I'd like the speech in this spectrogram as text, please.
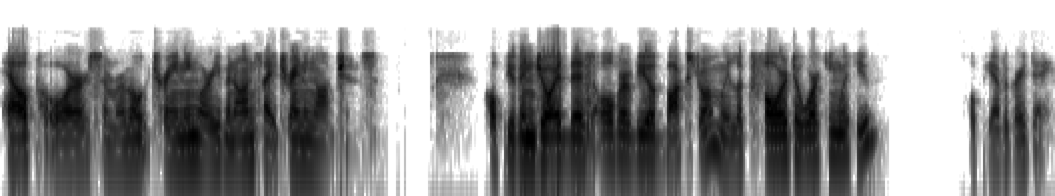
help or some remote training or even on-site training options. Hope you've enjoyed this overview of Boxstorm. We look forward to working with you. Hope you have a great day.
